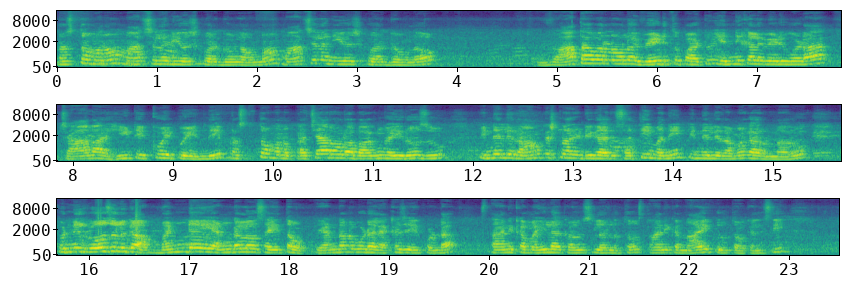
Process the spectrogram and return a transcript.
ప్రస్తుతం మనం మాచల నియోజకవర్గంలో ఉన్నాం. మాచల నియోజకవర్గంలో వాతావరణంలో వేడితో పాటు ఎన్నికల వేడి కూడా చాలా హీట్ ఎక్కువైపోయింది. ప్రస్తుతం మనం ప్రచారంలో భాగంగా ఈరోజు పిన్నెల్లి రామకృష్ణారెడ్డి గారి సతీమణి పిన్నెల్లి రమ గారు ఉన్నారు. కొన్ని రోజులుగా మండే ఎండలో సైతం ఎండను కూడా లెక్క చేయకుండా స్థానిక మహిళా కౌన్సిలర్లతో స్థానిక నాయకులతో కలిసి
